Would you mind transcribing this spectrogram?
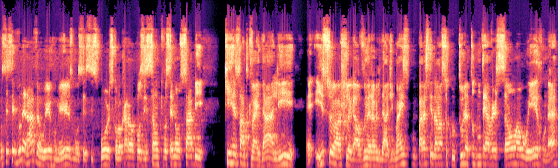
Você ser vulnerável ao erro mesmo, você se expor, se colocar numa posição que você não sabe que resultado que vai dar ali. É, isso eu acho legal, vulnerabilidade. Mas parece que da nossa cultura todo mundo tem aversão ao erro, né?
